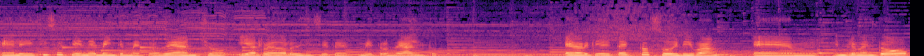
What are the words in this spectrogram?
el edificio tiene 20 metros de ancho y alrededor de 17 metros de alto. El arquitecto Sullivan em, implementó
